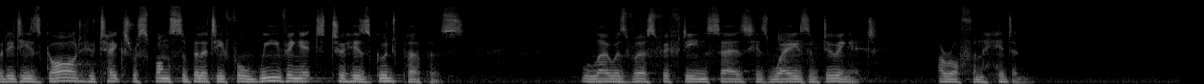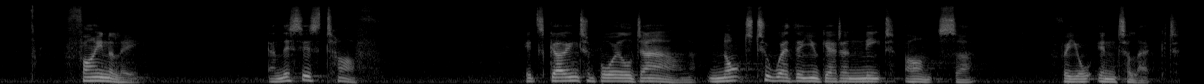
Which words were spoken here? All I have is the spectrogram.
But it is God who takes responsibility for weaving it to his good purpose. Although, as verse 15 says, his ways of doing it are often hidden. Finally, and this is tough, it's going to boil down not to whether you get a neat answer for your intellect,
